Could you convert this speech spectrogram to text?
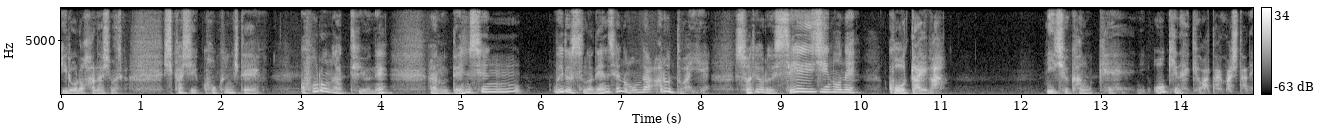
いろいろ話しますがしかしここに来てコロナっていうねあの伝染ウイルスの伝染の問題あるとはいえそれより政治のね交代が日中関係に大きな影響を与えましたね。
